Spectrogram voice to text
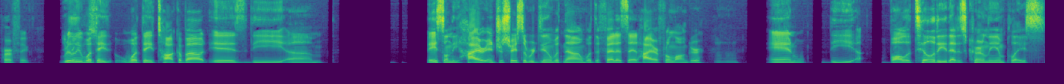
Perfect. Really what they what they talk about is the um based on the higher interest rates that we're dealing with now and what the Fed has said higher for longer Mhm. and the volatility that is currently in place,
